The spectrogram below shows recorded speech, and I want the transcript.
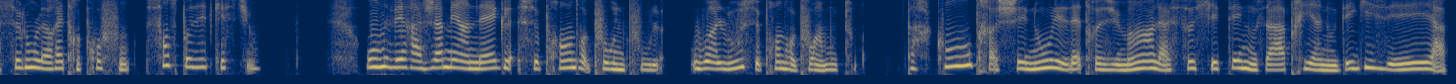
selon leur être profond, sans se poser de questions. On ne verra jamais un aigle se prendre pour une poule ou un loup se prendre pour un mouton. Par contre, chez nous, les êtres humains, la société nous a appris à nous déguiser, à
